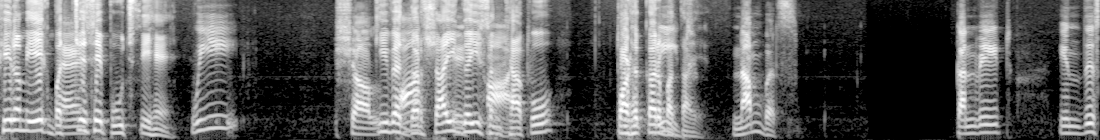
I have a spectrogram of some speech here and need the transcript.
फिर हम एक बच्चे से पूछते हैं कि वह दर्शाई गई संख्या को पढ़कर बताए। Numbers convert in this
